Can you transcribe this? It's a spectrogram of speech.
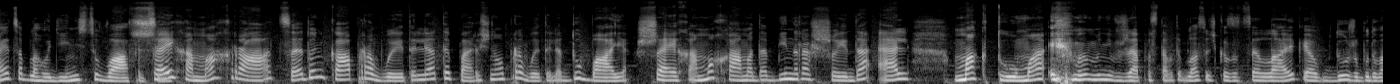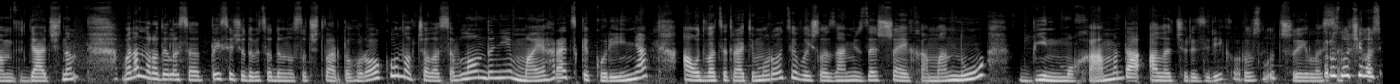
займається благодійністю в Африці. Шейха Махра це донька правителя, теперішнього правителя Дубая, шейха Мохаммеда Бін Рашида Ель Мактума. І ви мені вже поставте, будь ласка, за це лайк. Я дуже буду вам вдячна. Вона народилася 1994 року, навчалася в Лондоні, має грецьке коріння. А у 23-му році вийшла заміж за шейха Ману Бін Мохаммеда, але через рік розлучилася. Розлучилась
